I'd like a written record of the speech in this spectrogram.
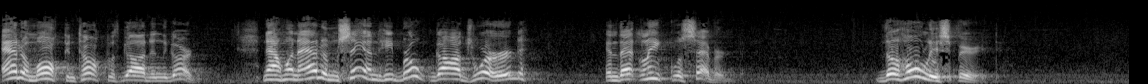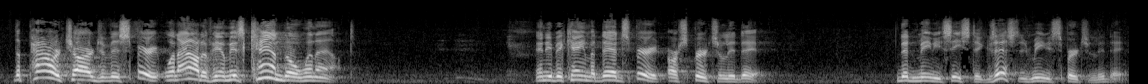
Adam walked and talked with God in the garden. Now, when Adam sinned, he broke God's word, and that link was severed. The Holy Spirit, the power charge of His Spirit went out of him, His candle went out. And he became a dead spirit or spiritually dead. Didn't mean he ceased to exist, it means he's spiritually dead.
